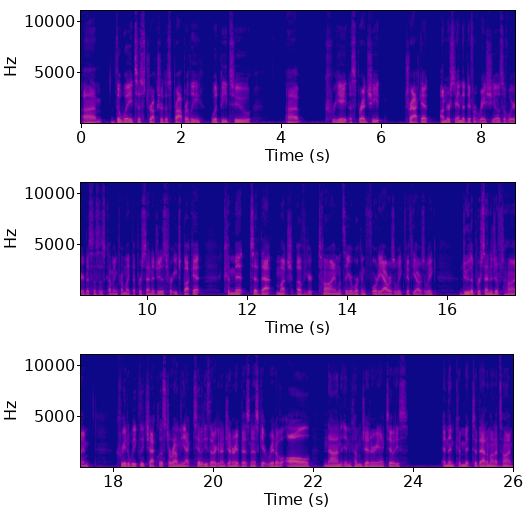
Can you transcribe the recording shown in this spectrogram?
um, the way to structure this properly would be to uh, create a spreadsheet, track it, understand the different ratios of where your business is coming from, like the percentages for each bucket, commit to that much of your time. Let's say you're working 40 hours a week, 50 hours a week, do the percentage of time. Create a weekly checklist around the activities that are going to generate business. Get rid of all non income generating activities and then commit to that amount of time.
